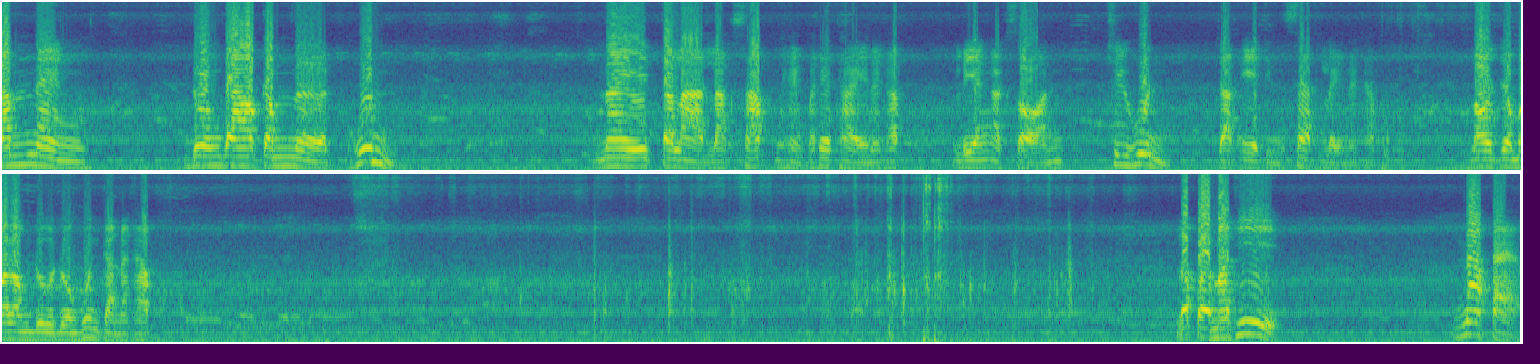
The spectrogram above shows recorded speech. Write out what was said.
ตำแหน่งดวงดาวกำเนิดหุ้น ในตลาดหลักทรัพย์แห่งประเทศไทยนะครับ เรียงอักษรชื่อหุ้นจาก A ถึง Z เลยนะครับ เราจะมาลองดูดวงหุ้นกันนะครับ เราเปิดมาที่หน้าแปด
